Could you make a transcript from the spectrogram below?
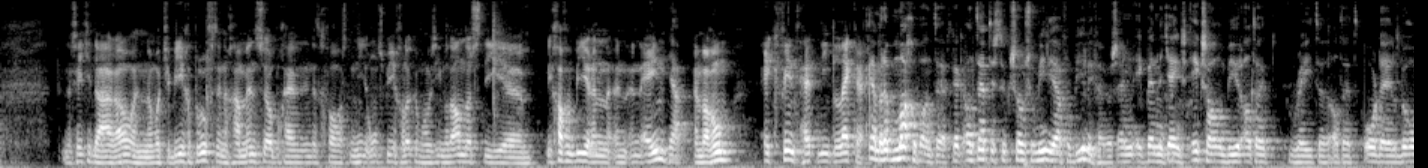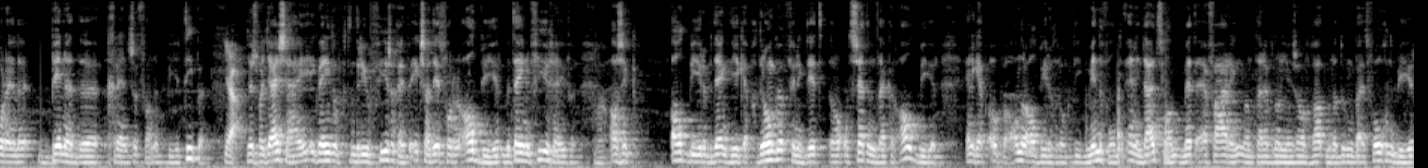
En dan zit je daar oh, en dan wordt je bier geproefd en dan gaan mensen op een gegeven moment, in dit geval was het niet ons bier gelukkig, maar was iemand anders, die, eh, die gaf een bier een, een, een 1. Ja. En waarom? Ik vind het niet lekker. ja, maar dat mag op Antep. Kijk, Antep is natuurlijk social media voor bierliefhebbers. En ik ben het met je eens. Ik zal een bier altijd raten, altijd oordelen, beoordelen binnen de grenzen van het biertype. Ja, Dus wat jij zei, ik weet niet of ik het een 3 of 4 zou geven. Ik zou dit voor een altbier meteen een 4 geven. Als ik altbieren bedenk die ik heb gedronken, vind ik dit een ontzettend lekker altbier. En ik heb ook wel andere altbieren gedronken die ik minder vond. En in Duitsland, met de ervaring, want daar hebben we het nog niet eens over gehad, maar dat doen we bij het volgende bier.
